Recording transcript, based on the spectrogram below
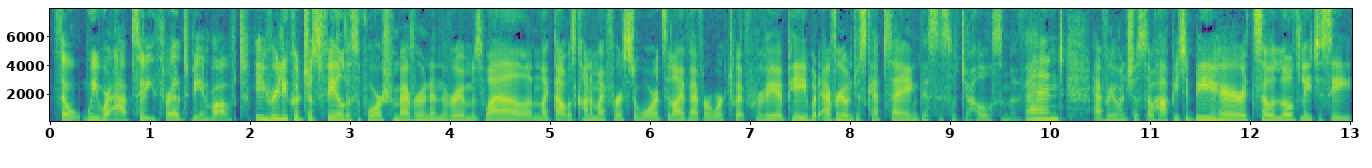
So we were absolutely thrilled to be involved. You really could just feel the support from everyone in the room as well. And like that was kind of my first awards that I've ever worked with for VIP. But everyone just kept saying, This is such a wholesome event. Everyone's just so happy to be here. It's so lovely to see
